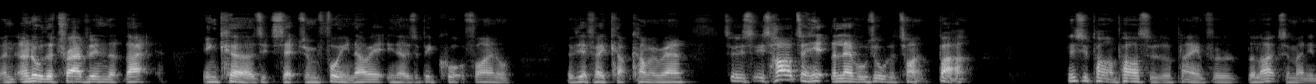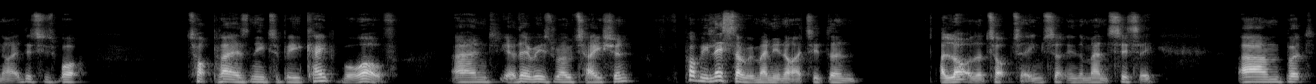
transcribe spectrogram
and, and all the travelling that that incurs, etc. And before you know it, you know, there's a big quarter final of the FA Cup coming around. So it's, it's hard to hit the levels all the time. But this is part and parcel of playing for the likes of Man United. This is what top players need to be capable of. And you know, there is rotation probably less so with Man United than a lot of the top teams, certainly the Man City. Um, but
